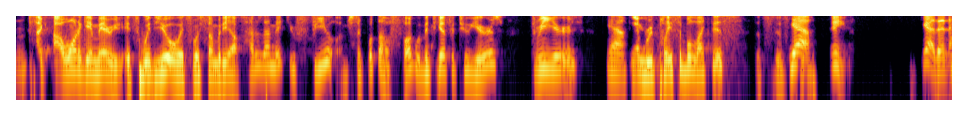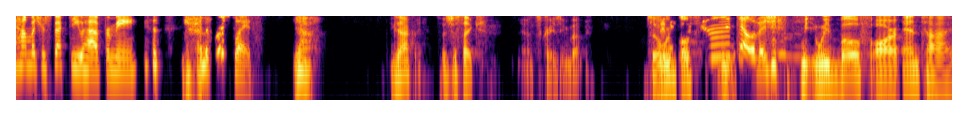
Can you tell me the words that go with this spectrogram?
Mhm. It's like I want to get married. It's with you. or It's with somebody else. How does that make you feel? I'm just like, what the fuck? We've been together for two years, three years. yeah I'm replaceable like this. That's it's yeah insane. Yeah, then how much respect do you have for me Yeah. in the first place? Yeah. Exactly. So it's just like, yeah, it's crazy. But so But we're both Good television. we, we both are anti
